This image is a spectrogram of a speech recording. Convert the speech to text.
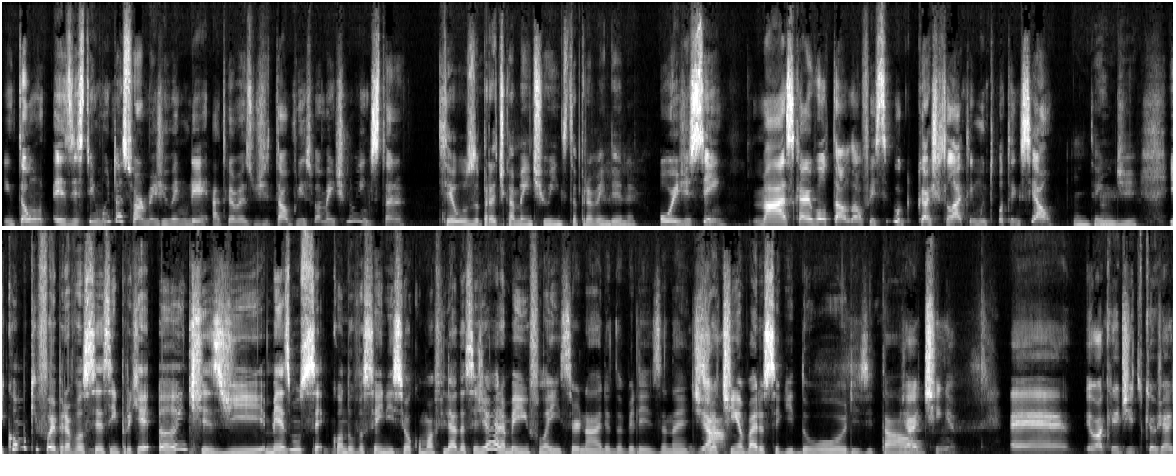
Então, existem muitas formas de vender através do digital, principalmente no Insta, né? Você usa praticamente o Insta pra vender, né? Hoje sim. Mas quero voltar a usar o Facebook, porque eu acho que lá tem muito potencial. Entendi. E como que foi pra você, assim? Porque antes de... Mesmo se- quando você iniciou como afiliada, você já era meio influencer na área da beleza, né? Já. já tinha vários seguidores e tal. Já tinha. É, eu acredito que eu já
